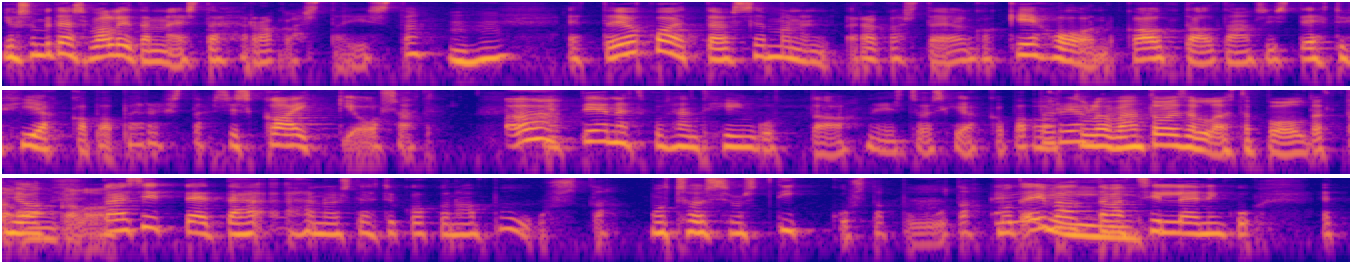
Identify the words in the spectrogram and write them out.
jos sun pitäisi valita näistä rakastajista, mm-hmm. että joko että olisi semmoinen rakastaja, jonka keho on kauttaaltaan siis tehty hiekkapaperista, siis kaikki osat. Ah. Et tiedät, kun hän hinkuttaa, niin se olisi hiekkapaperia. Tulee vähän toisenlaista poltetta Joo, onkaloon. tai sitten, että hän olisi tehty kokonaan puusta, mutta se olisi semmoista tikkusta puuta. Mutta ei välttämättä silleen, niin kuin, että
